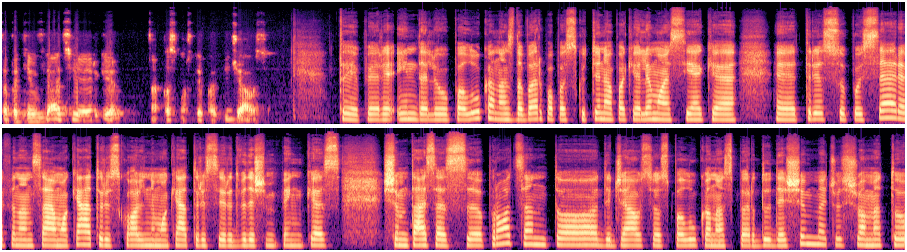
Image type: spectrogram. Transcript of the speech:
ta pati infliacija irgi na pas mus taip pat didžiausia taip ir indėlių palūkanos dabar po paskutinio pakėlimo siekia tris su puse refinansavimo keturis skolinimo keturis ir dvidešim penkias šimtąsias procento. Didžiausios palūkanos per du dešimtmečius šiuo metu.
